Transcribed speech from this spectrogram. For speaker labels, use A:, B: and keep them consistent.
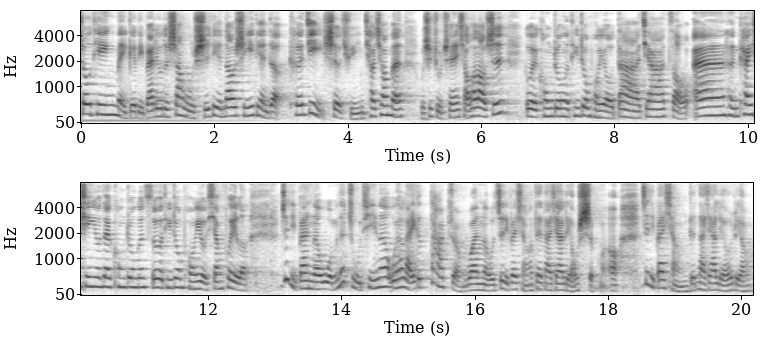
A: 收听每个礼拜六的上午十点到十一点的科技社群敲敲门，我是主持人小黄老师。各位空中的听众朋友，大家早安！很开心又在空中跟所有听众朋友相会了。这礼拜呢，我们的主题呢，我要来一个大转弯了。我这礼拜想要带大家聊什么啊？这礼拜想跟大家聊一聊。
